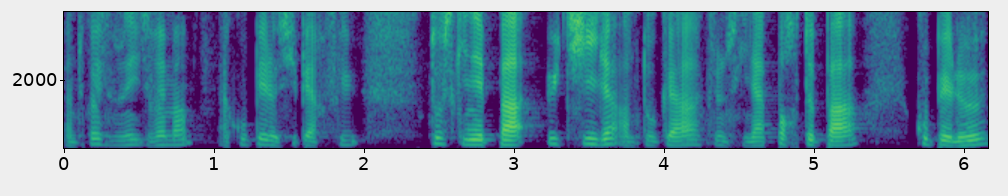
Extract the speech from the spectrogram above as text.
En tout cas, je vous invite vraiment à couper le superflu. Tout ce qui n'est pas utile, en tout cas, tout ce qui n'apporte pas, coupez-le,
